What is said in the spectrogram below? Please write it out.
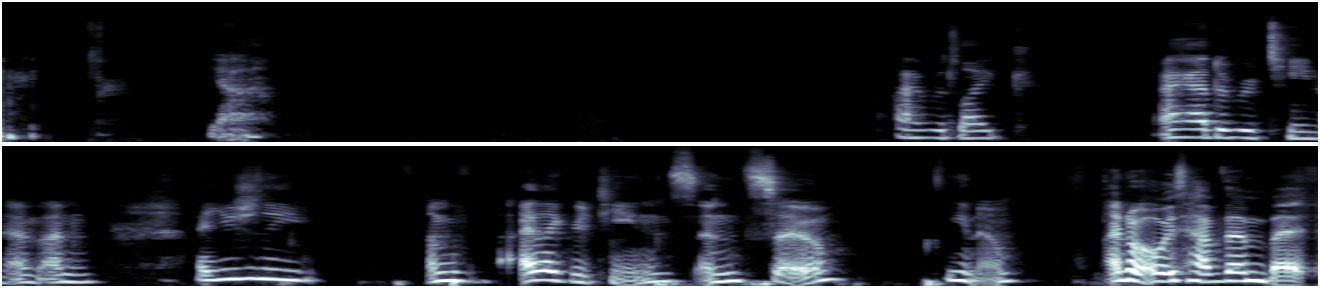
yeah. I would like I had a routine. I'm I'm I usually I'm I like routines and so, you know, I don't always have them, but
